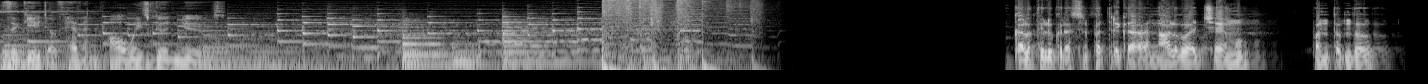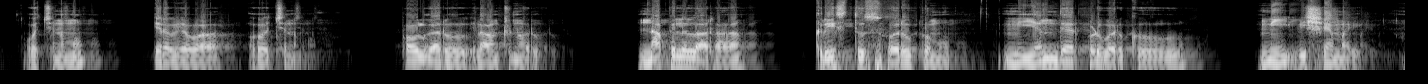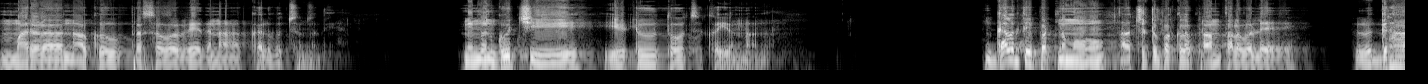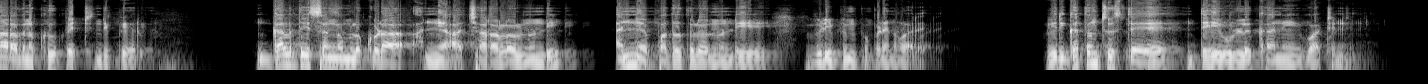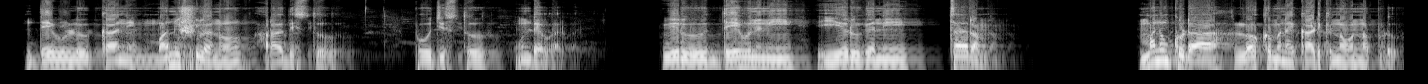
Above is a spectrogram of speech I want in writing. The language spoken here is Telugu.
The gate of heaven, always good news. గలతులకు రాసిన పత్రిక నాలుగో అధ్యాయము పంతొమ్మిదో వచనము ఇరవయవ వచనము పౌల్ గారు ఇలా అంటున్నారు నా పిల్లలారా క్రీస్తు స్వరూపము మీ ఎందేర్పడు వరకు మీ విషయమై మరలా నాకు ప్రసవ వేదన కలుగుచున్నది. మిమ్మల్ని గూర్చి ఎటు తోచకై ఉన్నాను గలతీ పట్టణము ఆ చుట్టుపక్కల ప్రాంతాల వలె విగ్రహారాధనకు పెట్టింది పేరు. గలతీ సంఘంలో కూడా అన్ని ఆచారాల నుండి అన్య పద్ధతుల నుండి విడిపింపబడిన వారే. వీరి గతం చూస్తే దేవుళ్ళు కాని వాటిని దేవుళ్ళు కాని మనుషులను ఆరాధిస్తూ పూజిస్తూ ఉండేవారు. వీరు దేవునిని ఎరుగని తరం. మనం కూడా లోకం అనే కాడి కింద ఉన్నప్పుడు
